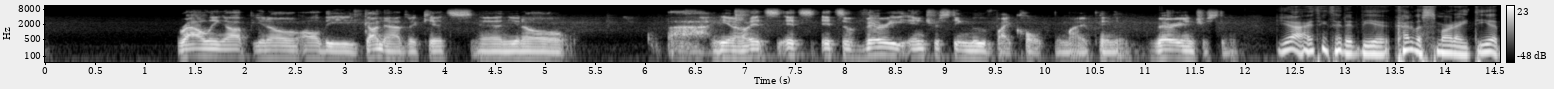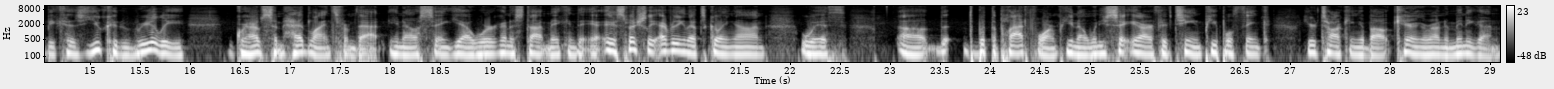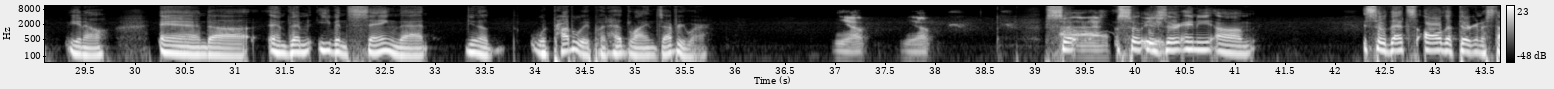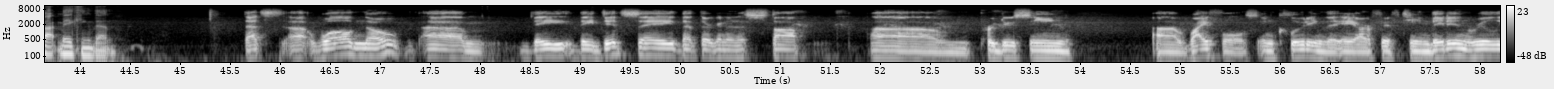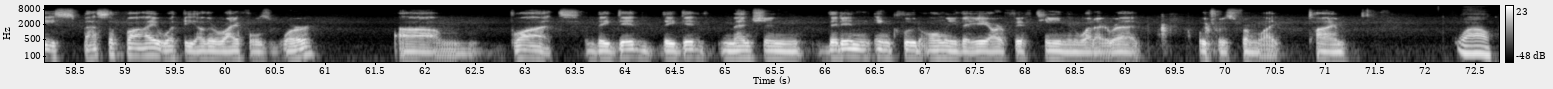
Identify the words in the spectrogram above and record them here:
rallying up, you know, all the gun advocates, and you know, uh, you know, it's it's it's a very interesting move by Colt, in my opinion. Very interesting. Yeah, I think that it'd be a kind of a smart idea because you could really grab some headlines from that, you know, saying, yeah, we're going to stop making the, especially everything that's going on with, uh, the, with the platform. You know, when you say AR-15, people think you're talking about carrying around a minigun, you know, and uh, and them even saying that, you know, would probably put headlines everywhere. Yep. Yep. So, uh, so is there any um, so that's all that they're going to stop making then. That's uh, well, no. Um, they they did say that they're going to stop um, producing uh, rifles, including the AR-15. They didn't really specify what the other rifles were, um, but they did they did mention they didn't include only the AR-15 in what I read, which was from like Time Wow.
